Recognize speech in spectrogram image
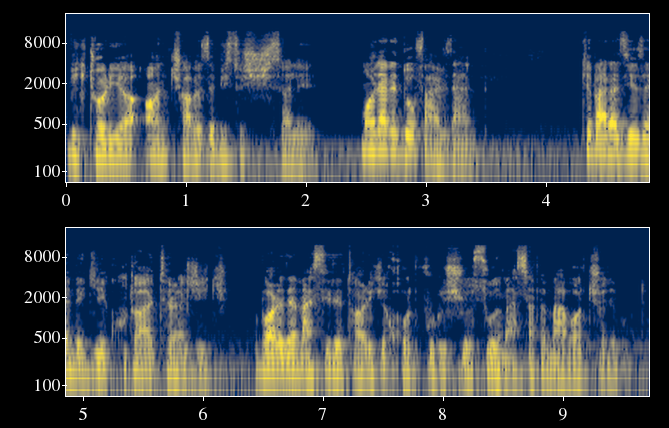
ویکتوریا آن چاوز 26 ساله مادر دو فرزند که بعد از یه زندگی کوتاه تراژیک وارد مسیر تاریک خودفروشی و سوء مصرف مواد شده بود.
